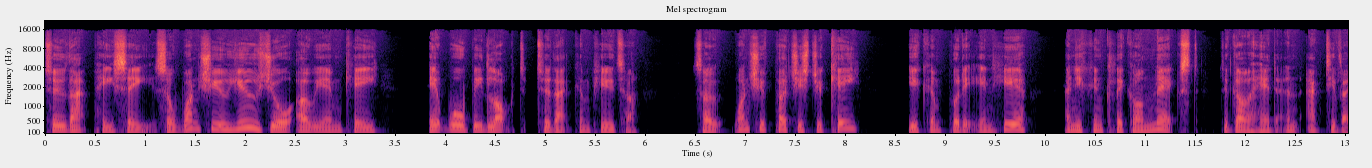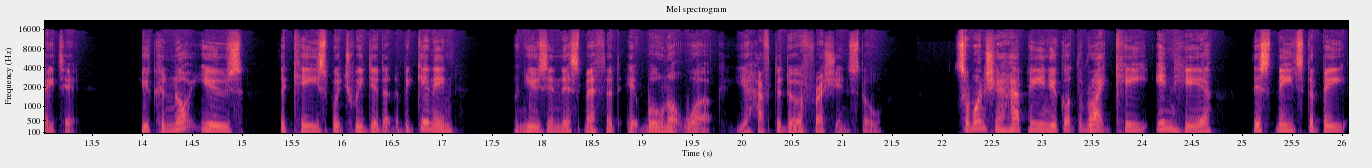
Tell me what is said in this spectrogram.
to that PC. So once you use your OEM key, it will be locked to that computer. So once you've purchased your key, you can put it in here and you can click on next to go ahead and activate it. You cannot use the keys which we did at the beginning using this method, it will not work. You have to do a fresh install. So once you're happy and you've got the right key in here, this needs to be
